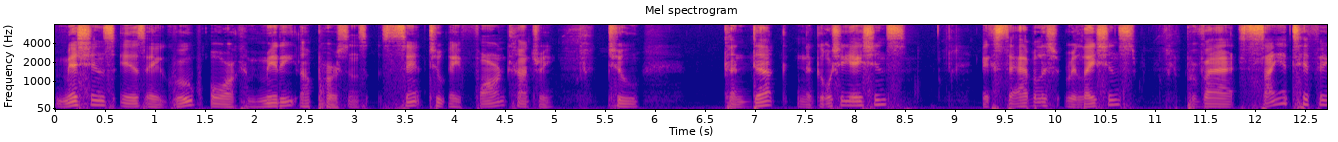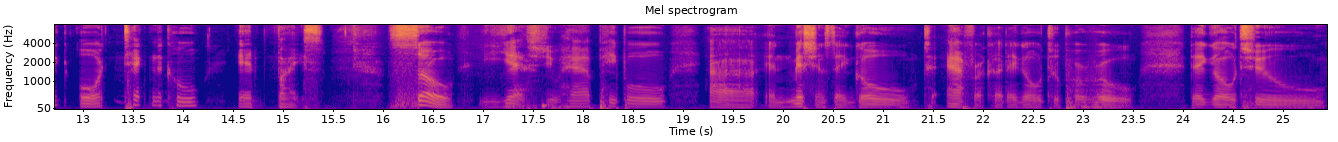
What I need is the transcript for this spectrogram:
Missions is a group or committee of persons sent to a foreign country to conduct negotiations, establish relations, provide scientific or technical advice. So, yes, you have people uh, in missions. They go to Africa, they go to Peru, they go to,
